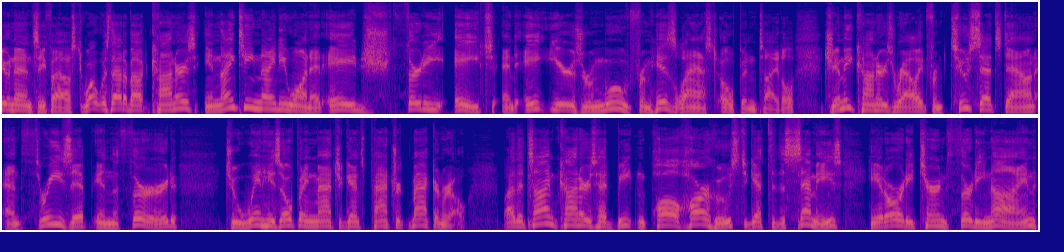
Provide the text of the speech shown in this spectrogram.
You, Nancy Faust. What was that about Connors? In 1991, at age 38 and eight years removed from his last Open title, Jimmy Connors rallied from two sets down and three zip in the third to win his opening match against Patrick McEnroe. By the time Connors had beaten Paul Haarhuis to get to the semis, he had already turned 39.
